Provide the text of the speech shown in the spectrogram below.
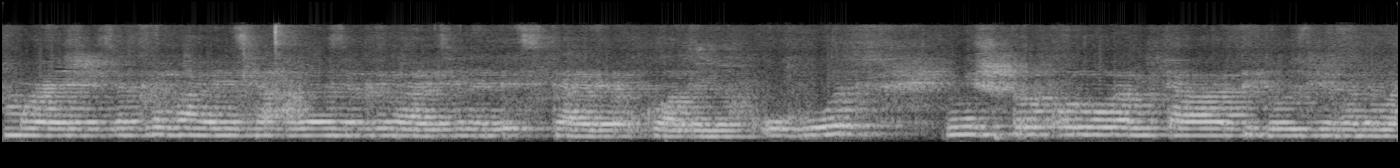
майже закриваються, але закриваються на підставі укладених угод між прокурором та підозрюваними.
